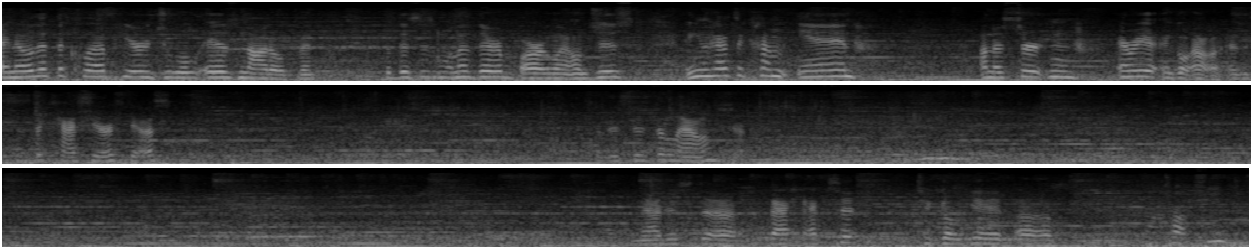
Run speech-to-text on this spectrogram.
I know that the club here, Jewel, is not open, but this is one of their bar lounges. And you have to come in on a certain area and go out. And this is the cashier's desk. So this is the lounge. Now just the back exit to go get uh, a taxi.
